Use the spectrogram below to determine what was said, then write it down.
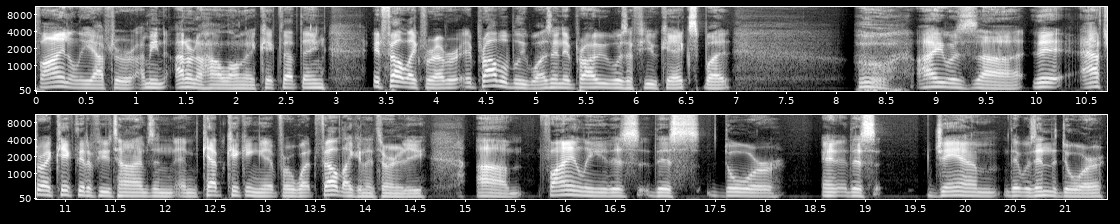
finally, after I mean I don't know how long I kicked that thing, it felt like forever. It probably wasn't. It probably was a few kicks, but whew, I was uh, the, after I kicked it a few times and, and kept kicking it for what felt like an eternity. Um, finally, this this door and this jam that was in the door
